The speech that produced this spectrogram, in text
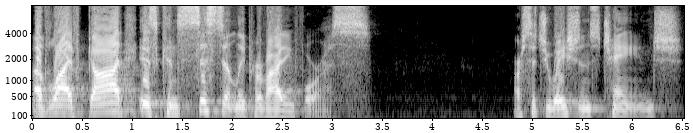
of life, God is consistently providing for us. Our situations change,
